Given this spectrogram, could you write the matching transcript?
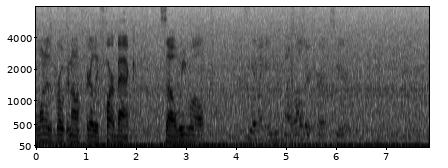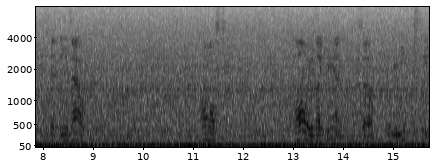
one is broken off fairly far back. So we will see if I can use my welder tricks here to get these out. Almost always I can, so be neat to see.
